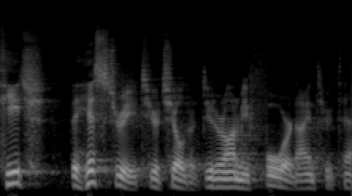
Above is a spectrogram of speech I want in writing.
Teach the history to your children, Deuteronomy 4 9 through 10.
